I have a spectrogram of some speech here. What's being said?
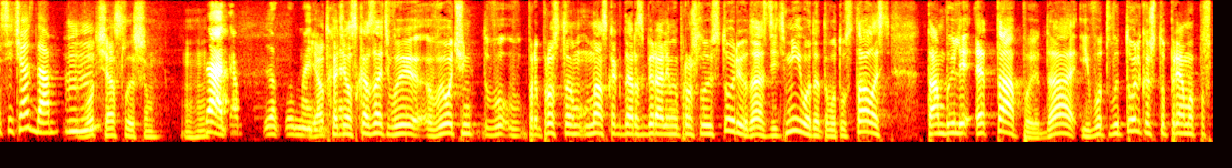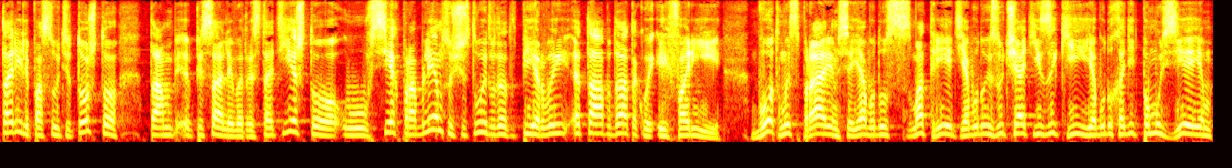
Сейчас да. Вот сейчас слышим. Угу. Да, там такой момент. Я вот хотел сказать, вы, вы очень... Вы, просто у нас, когда разбирали мы прошлую историю, да, с детьми, вот эта вот усталость, там были этапы, да, и вот вы только что прямо повторили, по сути, то, что там писали в этой статье, что у всех проблем существует вот этот первый этап, да, такой эйфории. Вот мы справимся, я буду смотреть, я буду изучать языки, я буду ходить по музеям,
